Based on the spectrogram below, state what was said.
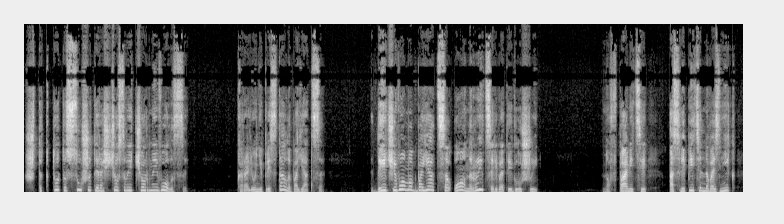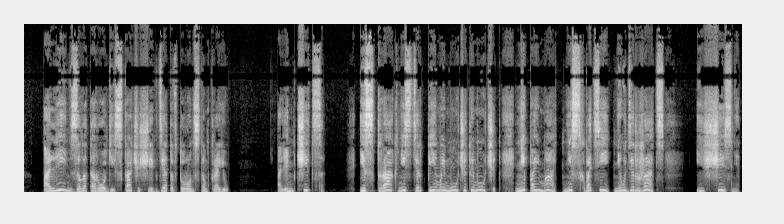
что кто-то сушит и расчесывает черные волосы. Королю не пристало бояться. Да и чего мог бояться он, рыцарь в этой глуши? Но в памяти ослепительно возник олень золоторогий, скачущий где-то в Туронском краю. Олень мчится, и страх нестерпимый мучит и мучит, не поймать, не схватить, не удержать, исчезнет.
